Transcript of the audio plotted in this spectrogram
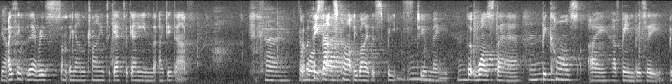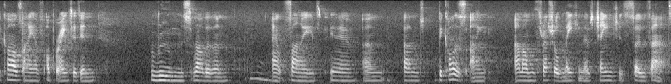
Yeah. I think there is something I'm trying to get again that I did have. Okay. That and I think that's there. partly why this speaks mm. to me. Mm. That was there mm. because I have been busy, because I have operated in rooms rather than mm. outside, you know, and, and because I am on the threshold making those changes so that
